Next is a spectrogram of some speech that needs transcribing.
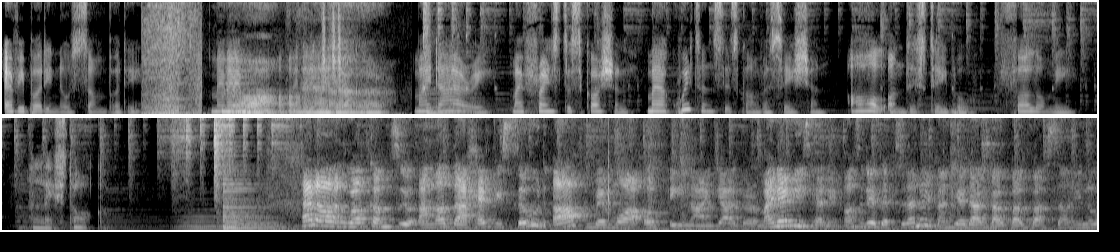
everybody knows somebody. Memoir of a girl. My diary, my friend's discussion, my acquaintances' conversation, all on this table. Follow me and let's talk. And welcome to another episode of Memoir of a Nigeria Girl. My name is Helen. On today's episode, I know you can hear that bag bag bag sound. You know,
